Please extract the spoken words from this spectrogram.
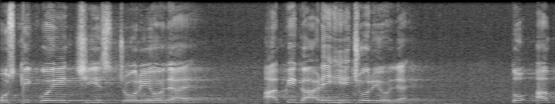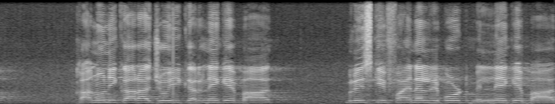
اس کی کوئی چیز چوری ہو جائے، آپ کی گاڑی ہی چوری ہو جائے، تو اب قانونی کارا جوئی کرنے کے بعد، پولیس کی فائنل رپورٹ ملنے کے بعد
